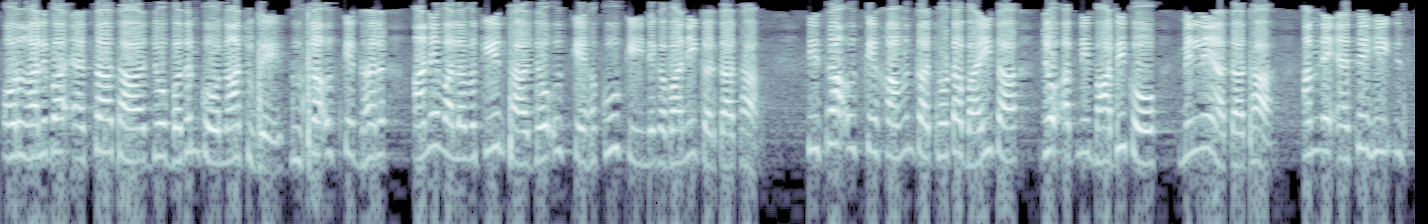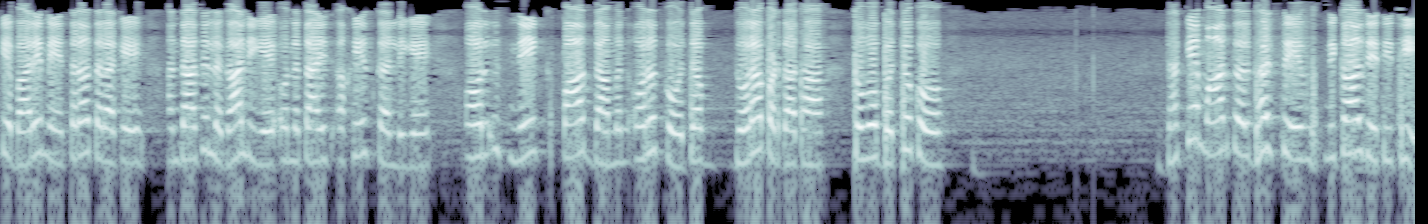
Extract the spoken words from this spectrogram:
اور غالبہ ایسا تھا جو بدن کو نہ چبے دوسرا، اس کے گھر آنے والا وکیل تھا جو اس کے حقوق کی نگبانی کرتا تھا۔ تیسرا، اس کے خامن کا چھوٹا بھائی تھا جو اپنی بھابھی کو ملنے آتا تھا۔ ہم نے ایسے ہی اس کے بارے میں طرح طرح کے اندازے لگا لیے اور نتائج اخیز کر لیے۔ اور اس نیک، پاک دامن عورت کو جب دورہ پڑتا تھا تو وہ بچوں کو دھکے مار کر گھر سے نکال دیتی تھی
